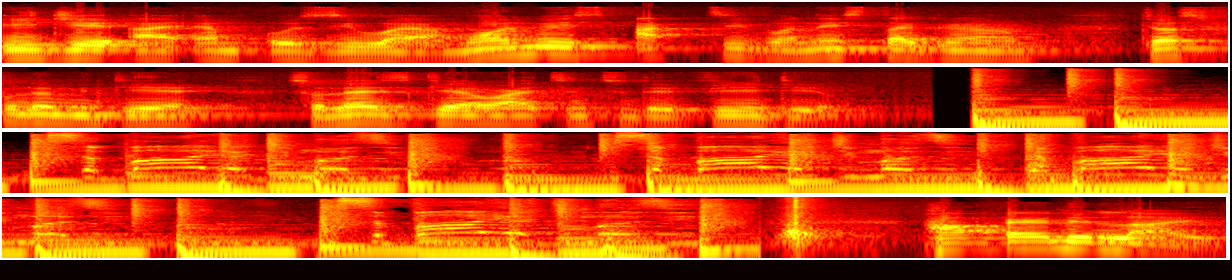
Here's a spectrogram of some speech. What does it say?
E-J-I-M-O-Z-Y. I'm always active on Instagram. Just follow me there. So let's get right into the video. Her early life.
